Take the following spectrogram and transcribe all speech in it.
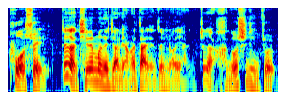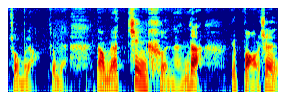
破碎，真的天天闷在家，两个大眼瞪小眼，这个很多事情做做不了，对不对？那我们要尽可能的，就保证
